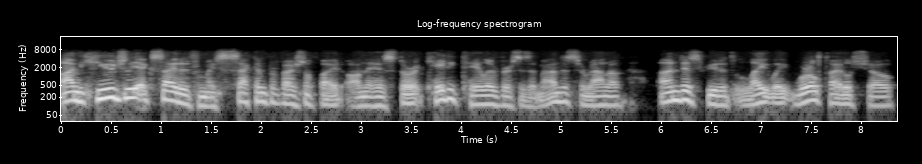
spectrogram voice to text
I'm hugely excited for my second professional fight on the historic Katie Taylor versus Amanda Serrano undisputed lightweight world title show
